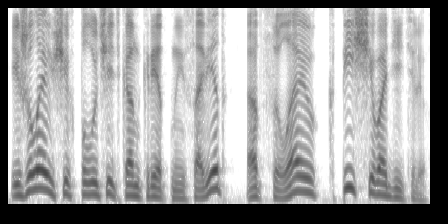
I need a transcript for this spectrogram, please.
и желающих получить конкретный совет отсылаю к пищеводителю.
